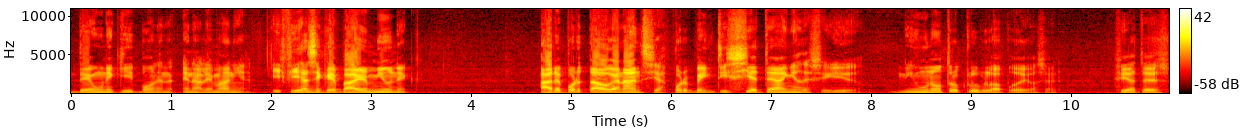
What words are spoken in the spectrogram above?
de un equipo en, en Alemania. Y fíjese que Bayern Múnich ha reportado ganancias por 27 años de seguido. Ni un otro club lo ha podido hacer. Fíjate eso.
